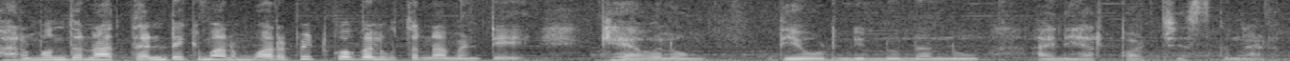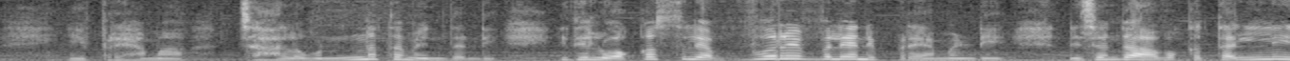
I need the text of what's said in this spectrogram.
పరమందు నా తండ్రికి మనం మొరపెట్టుకోగలుగుతున్నామంటే కేవలం దేవుడు నిన్ను నన్ను ఆయన ఏర్పాటు చేసుకున్నాడు. ఈ ప్రేమ చాలా ఉన్నతమైనదండి. ఇది లోకస్తులు ఎవ్వరు ఇవ్వలేని ప్రేమ అండి నిజంగా ఒక తల్లి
